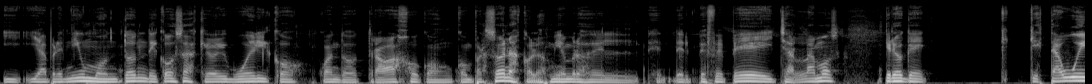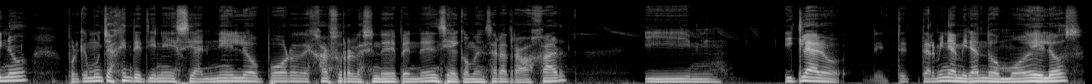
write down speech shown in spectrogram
y, y, aprendí un montón de cosas que hoy vuelco cuando trabajo con, con personas, con los miembros del, del PFP y charlamos. Creo que, que está bueno porque mucha gente tiene ese anhelo por dejar su relación de dependencia y comenzar a trabajar. Y, y claro, te termina mirando modelos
